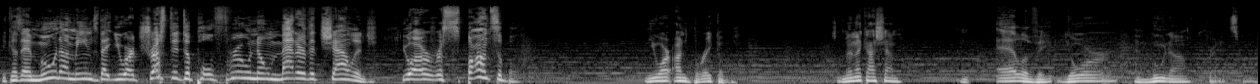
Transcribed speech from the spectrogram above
because Emunah means that you are trusted to pull through no matter the challenge. You are responsible. You are unbreakable. So mimic Hashem and elevate your Emunah credit score.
